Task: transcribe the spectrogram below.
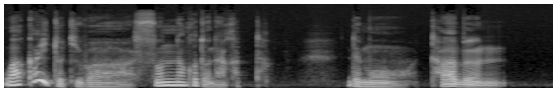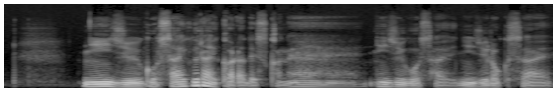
若い時はそんなことなかった。でも多分25歳ぐらいからですかね。25歳26歳。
